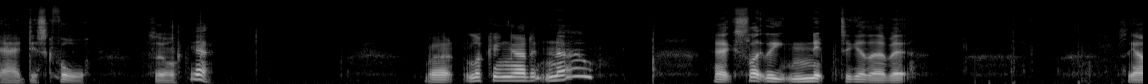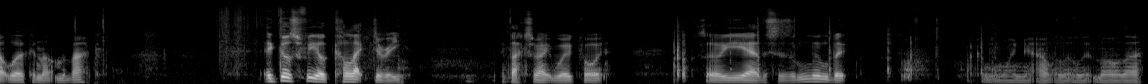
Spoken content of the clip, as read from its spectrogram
uh, disc 4. So, yeah. But looking at it now, yeah, it's slightly nipped together a bit. It's the artwork and that on the back. It does feel collectory, if that's the right word for it. So yeah, this is a little bit, I can wind it out a little bit more there.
